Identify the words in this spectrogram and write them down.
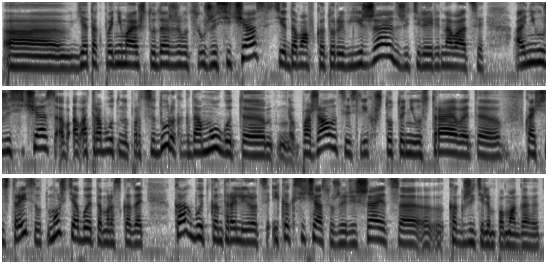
а, я так понимаю, что даже вот уже сейчас все дома, в которые въезжают жители реновации, они уже сейчас отработана процедура, когда могут э, пожаловаться, если их их что-то не устраивает э, в качестве строительства. Вот можете об этом рассказать? Как будет контролироваться и как сейчас уже решается, э, как жителям помогают?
